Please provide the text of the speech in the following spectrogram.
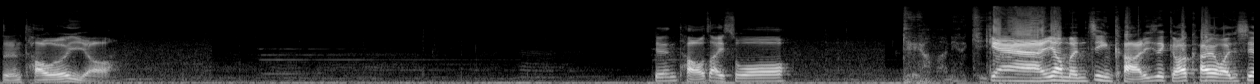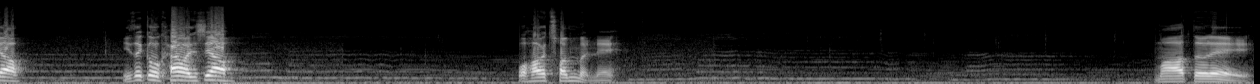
只能逃而已啊！先逃再说。干，要门禁卡？你在跟我开玩笑？你在跟我开玩笑？我还会穿门呢！妈的嘞！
